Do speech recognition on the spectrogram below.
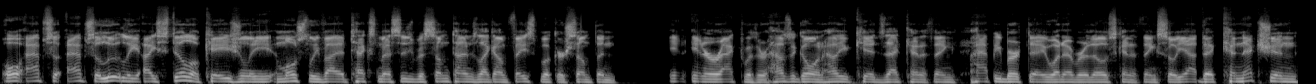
Oh, abso- absolutely. I still occasionally, mostly via text message, but sometimes like on Facebook or something, in- interact with her. How's it going? How are your kids? That kind of thing. Happy birthday, whatever, those kind of things. So yeah, the connection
